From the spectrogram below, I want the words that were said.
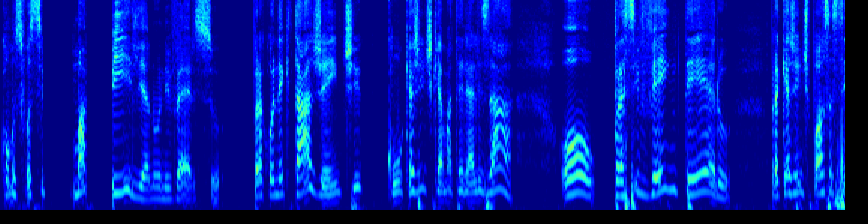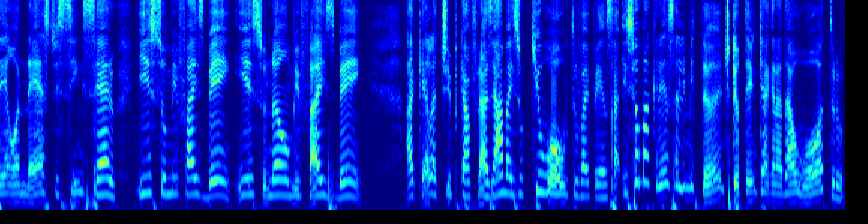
como se fosse uma pilha no universo para conectar a gente com o que a gente quer materializar ou para se ver inteiro para que a gente possa ser honesto e sincero. Isso me faz bem, isso não me faz bem. Aquela típica frase: "Ah, mas o que o outro vai pensar?". Isso é uma crença limitante que eu tenho que agradar o outro.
